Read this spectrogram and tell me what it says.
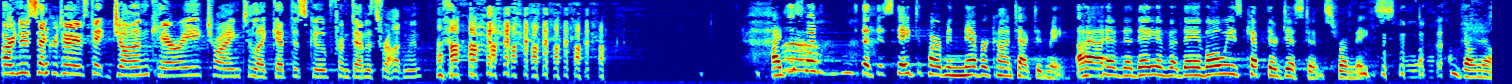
our new Secretary of State, John Kerry, trying to, like, get the scoop from Dennis Rodman? I just want to know that the State Department never contacted me. I have, they have they have always kept their distance from me. So I don't know.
